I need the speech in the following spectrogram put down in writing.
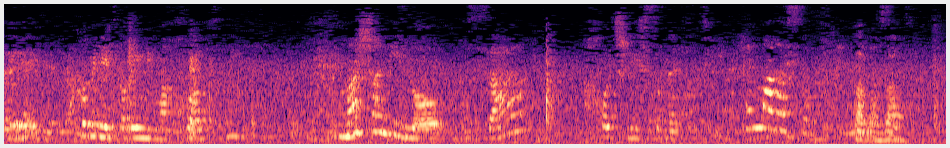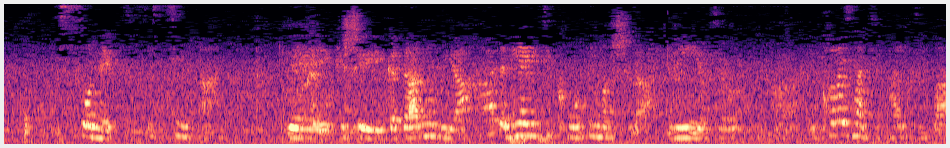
וכל מיני דברים עם אחות. מה שאני לא עושה, אחות שלי שונאת אותי. אין מה לעשות. שונאת, זה שנאה. וכשגדלנו ביחד, אני הייתי כמו אימא שלה. אני יותר, כל הזמן טיפלתי בה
